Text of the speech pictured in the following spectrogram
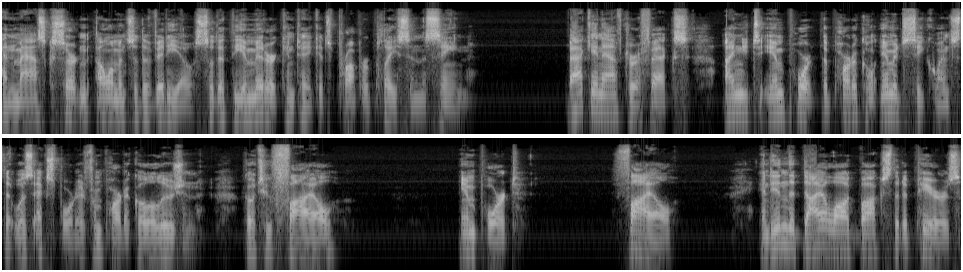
and mask certain elements of the video so that the emitter can take its proper place in the scene. Back in After Effects, I need to import the particle image sequence that was exported from Particle Illusion. Go to File, Import, File, and in the dialog box that appears,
